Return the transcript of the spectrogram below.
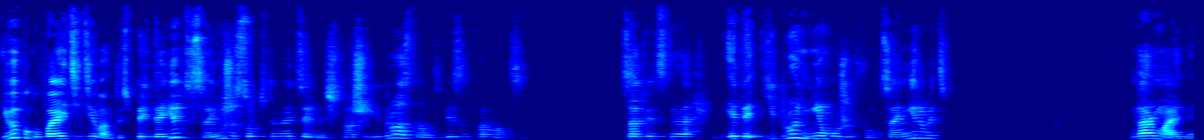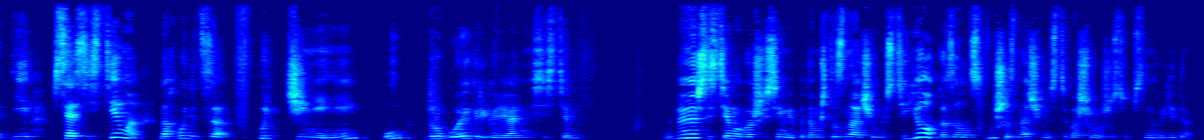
И вы покупаете диван, то есть придаете свою же собственную цель, значит ваше ядро осталось без информации. Соответственно, это ядро не может функционировать нормально, и вся система находится в подчинении у другой эгрегориальной системы. Например, система вашей семьи, потому что значимость ее оказалась выше значимости вашего же собственного ядра.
